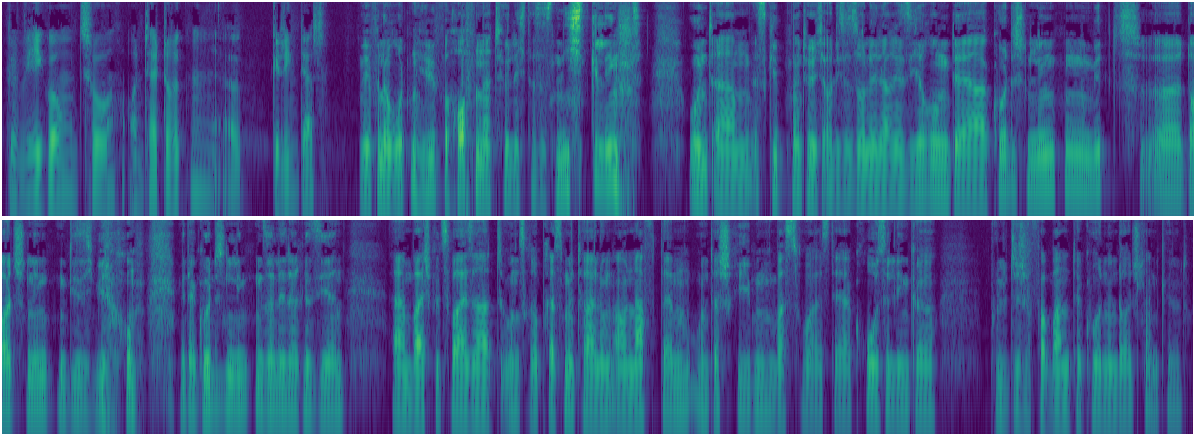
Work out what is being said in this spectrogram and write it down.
Bewegung zu unterdrücken. Äh, gelingt das? Wir von der Roten Hilfe hoffen natürlich, dass es nicht gelingt. Und ähm, es gibt natürlich auch diese Solidarisierung der kurdischen Linken mit äh, deutschen Linken, die sich wiederum mit der kurdischen Linken solidarisieren. Ähm, beispielsweise hat unsere Pressemitteilung auch NAFDEM unterschrieben, was so als der große linke politische Verband der Kurden in Deutschland gilt.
